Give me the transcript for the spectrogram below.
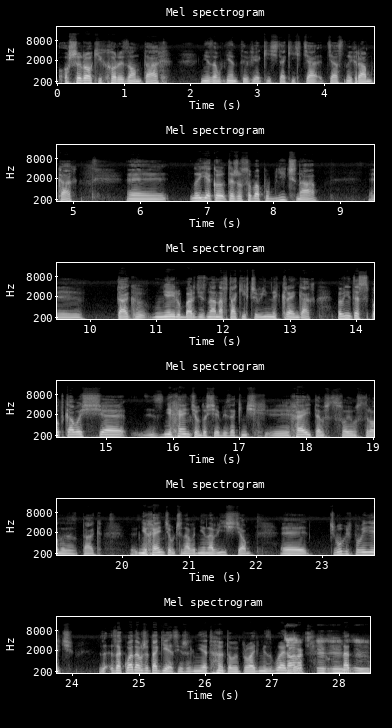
o szerokich horyzontach, nie zamknięty w jakichś takich cia, ciasnych ramkach. E, no i jako też osoba publiczna, e, tak mniej lub bardziej znana w takich czy w innych kręgach, pewnie też spotkałeś się z niechęcią do siebie, z jakimś e, hejtem w swoją stronę, tak? Niechęcią czy nawet nienawiścią. Czy mógłbyś powiedzieć, zakładam, że tak jest, jeżeli nie, to, to wyprowadź mnie z błędu. Tak, y, Na... Y,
